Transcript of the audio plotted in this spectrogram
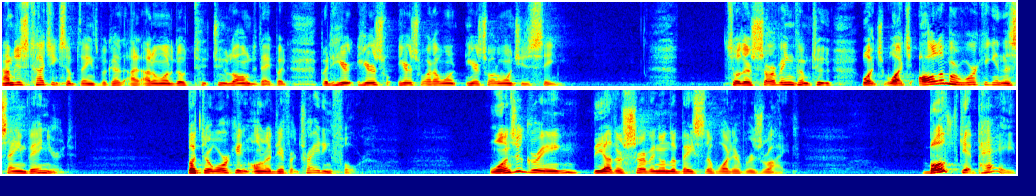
I'm just touching some things because I, I don't want to go too, too long today, but, but here, here's, here's, what I want, here's what I want you to see. So they're serving from two, watch, watch, all of them are working in the same vineyard but they're working on a different trading floor. One's agreeing, the other's serving on the basis of whatever is right. Both get paid.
